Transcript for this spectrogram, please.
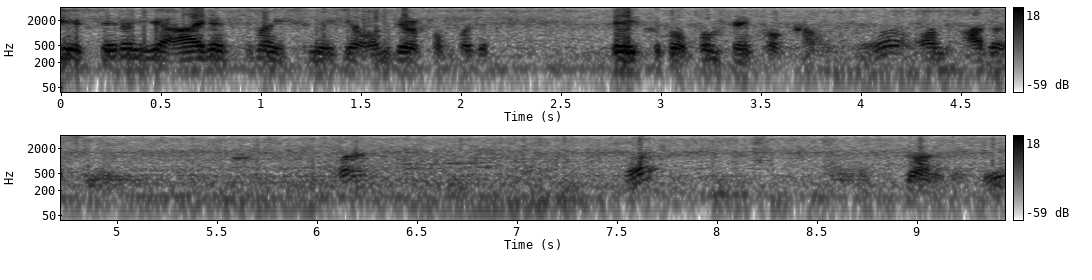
GSL은 이제 아이덴트만 있으면 이제 언데어 퍼포즈 베이크도 오픈 뱅크 어카운트 언 아더스는 어? 어? 그거 하는 거지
